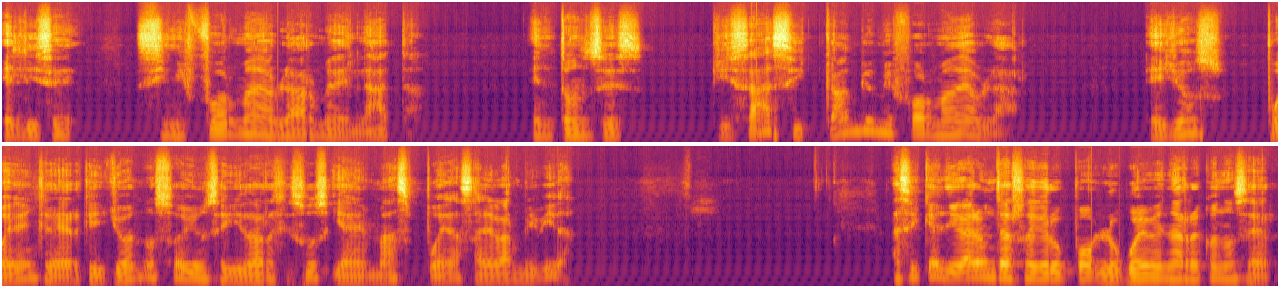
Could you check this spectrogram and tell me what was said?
Él dice, si mi forma de hablar me delata, entonces quizás si cambio mi forma de hablar, ellos pueden creer que yo no soy un seguidor de Jesús y además pueda salvar mi vida. Así que al llegar a un tercer grupo lo vuelven a reconocer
